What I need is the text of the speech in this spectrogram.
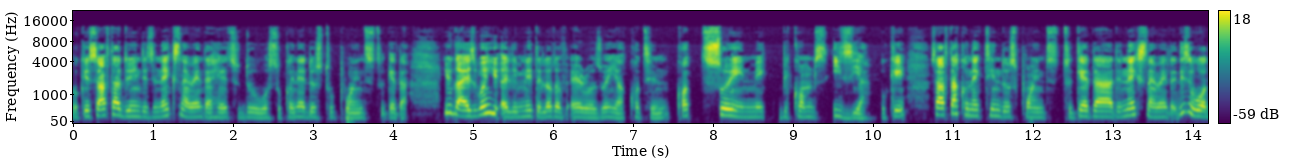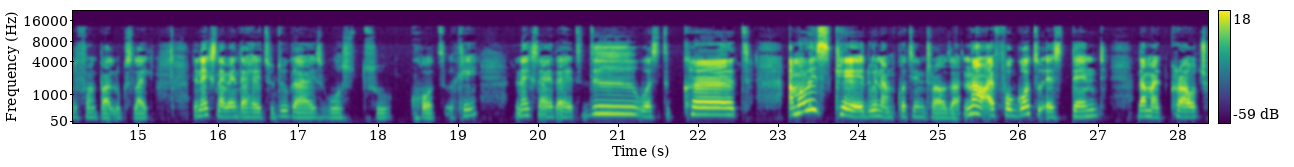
Okay so after doing this the next thing i went ahead to do was to connect those two points together. You guys when you eliminate a lot of errors when you're cutting cut sewing make becomes easier. Okay so after connecting those points together the next thing i went this is what the front part looks like. The next thing i went ahead to do guys was to cut. Okay the next thing that I had to do was to cut. I'm always scared when I'm cutting trouser. Now I forgot to extend that my crouch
